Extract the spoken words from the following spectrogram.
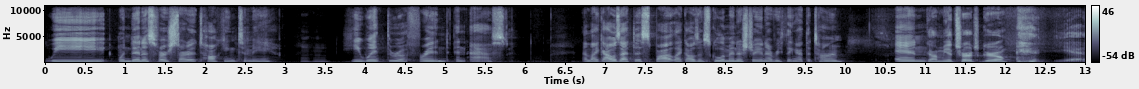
we when Denis first started talking to me, Mm-hmm. he went through a friend and asked. And like I was at this spot, like I was in school of ministry and everything at the time. And Got me a church girl. yeah.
